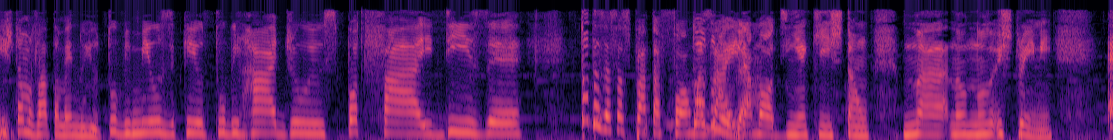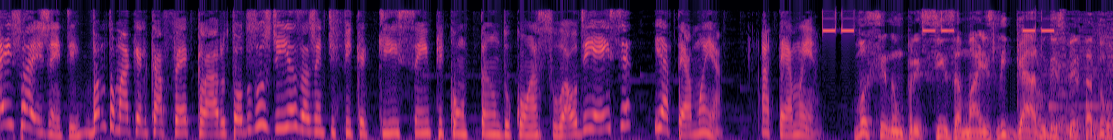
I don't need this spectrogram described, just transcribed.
Estamos lá também no YouTube Music, YouTube Rádio, Spotify, Deezer todas essas plataformas Todo aí lugar. da modinha que estão na, no, no, streaming. É isso aí, gente. Vamos tomar aquele café, claro, todos os dias. A gente fica aqui sempre contando com a sua audiência e até amanhã. Até amanhã. Você não precisa mais ligar o despertador.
